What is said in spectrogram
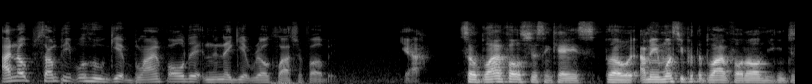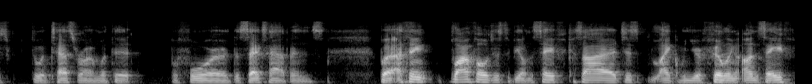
I know some people who get blindfolded and then they get real claustrophobic. Yeah. So blindfolds just in case. Though I mean, once you put the blindfold on, you can just do a test run with it before the sex happens. But I think blindfold just to be on the safe side, just like when you're feeling unsafe.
